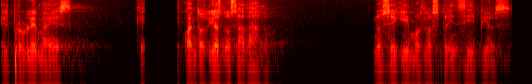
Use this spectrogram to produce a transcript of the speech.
El problema es cuando Dios nos ha dado, no seguimos los principios,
